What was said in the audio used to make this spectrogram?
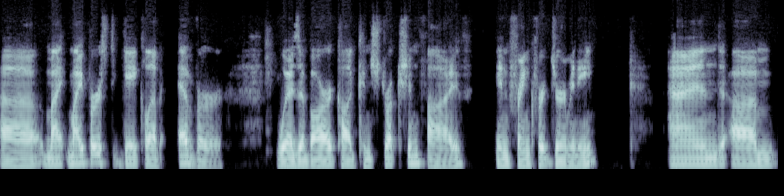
Uh, my my first gay club ever was a bar called Construction Five in Frankfurt, Germany. And um,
